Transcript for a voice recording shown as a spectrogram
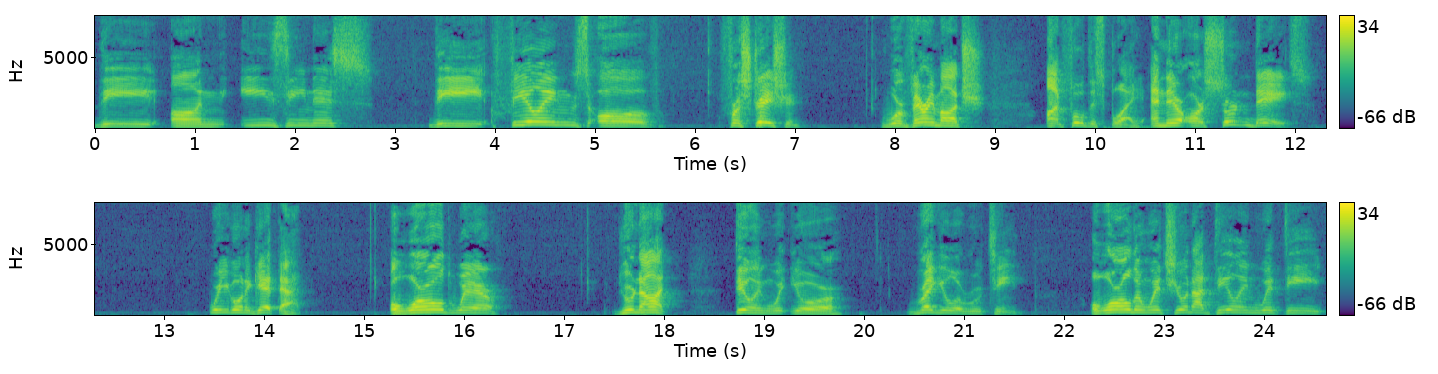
the uneasiness, the feelings of frustration were very much on full display. And there are certain dates where you're going to get that. A world where you're not dealing with your regular routine. A world in which you're not dealing with the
